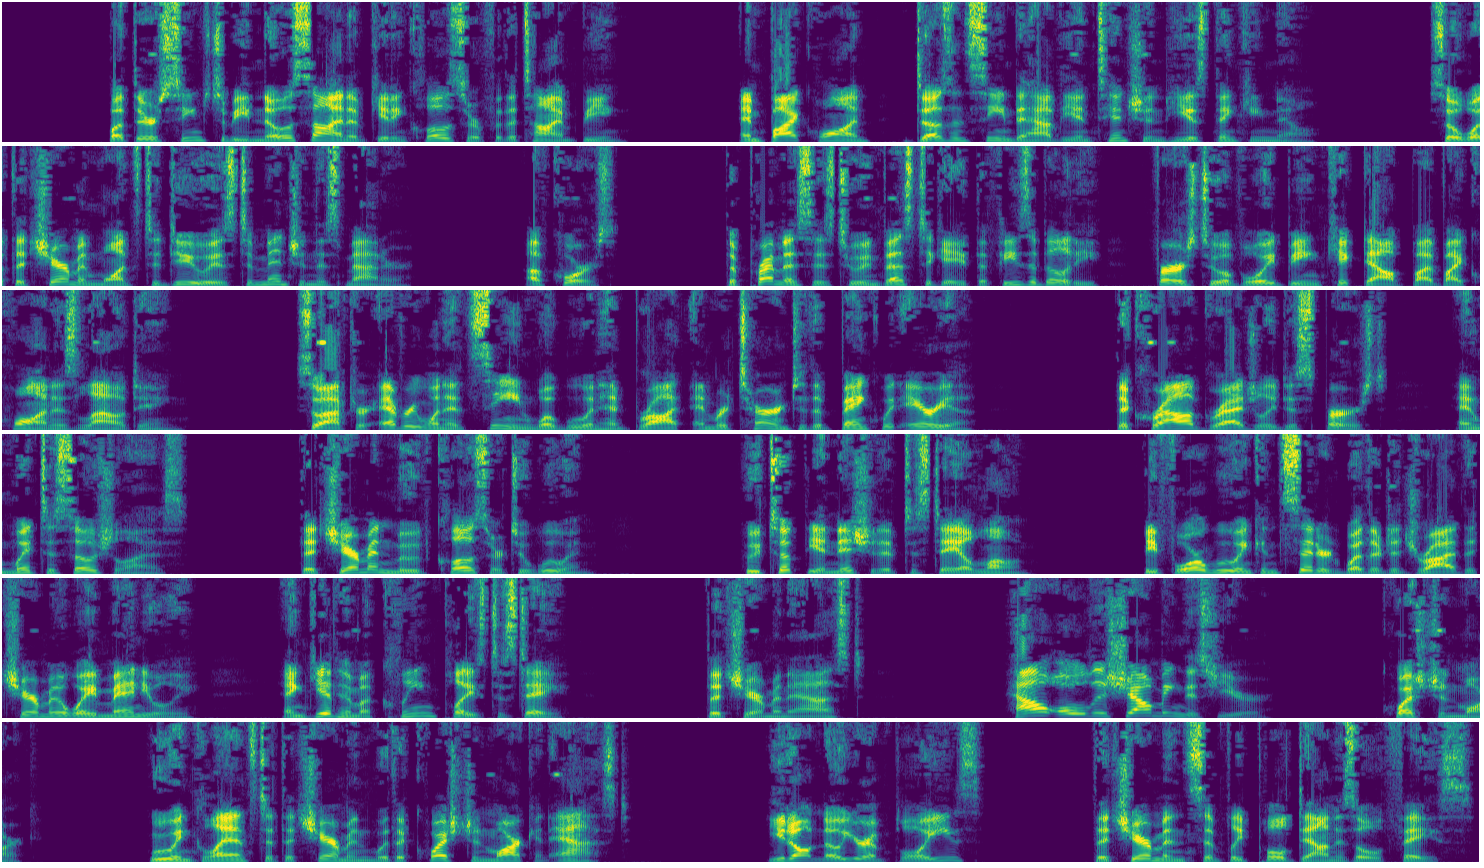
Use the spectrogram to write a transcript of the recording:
But there seems to be no sign of getting closer for the time being. And Bai Quan doesn't seem to have the intention he is thinking now. So what the chairman wants to do is to mention this matter. Of course, the premise is to investigate the feasibility first to avoid being kicked out by Bai Quan as Lao Ding. So after everyone had seen what Wu had brought and returned to the banquet area, the crowd gradually dispersed and went to socialize. The chairman moved closer to Wu who took the initiative to stay alone. Before Wu considered whether to drive the chairman away manually and give him a clean place to stay, the chairman asked, How old is Xiaoming this year? Question mark. Wu Wen glanced at the chairman with a question mark and asked, You don't know your employees? The chairman simply pulled down his old face,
